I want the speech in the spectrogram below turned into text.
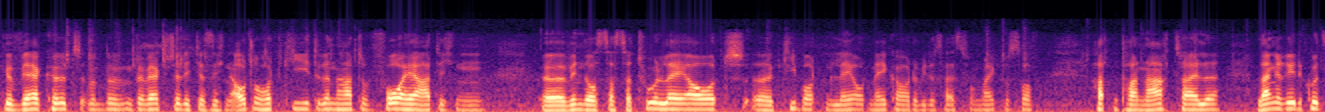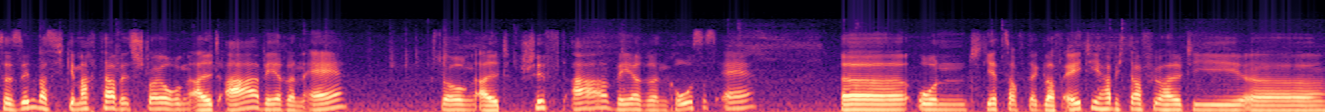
gewerkelt, bewerkstelligt, dass ich einen Auto-Hotkey drin hatte. Vorher hatte ich ein äh, Windows-Tastatur-Layout, äh, Keyboard Layout Maker oder wie das heißt von Microsoft. Hat ein paar Nachteile. Lange Rede, kurzer Sinn. Was ich gemacht habe, ist Steuerung Alt A wäre ein Ä. Steuerung Alt Shift A wäre ein großes Ä. Äh, und jetzt auf der Glove 80 habe ich dafür halt die äh,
